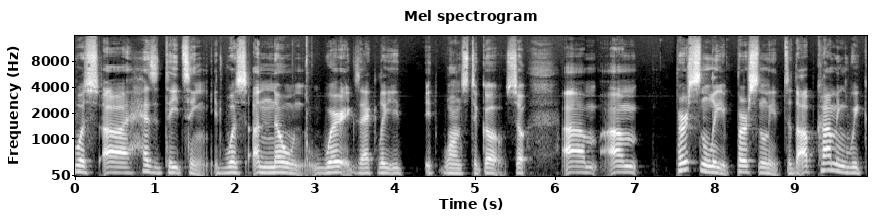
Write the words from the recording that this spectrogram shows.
was uh, hesitating. It was unknown where exactly it, it wants to go. So, um, um, personally, personally, to the upcoming week,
